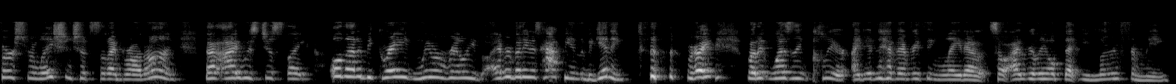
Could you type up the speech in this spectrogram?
first relationships that I brought on that I was just like, oh, that'd be great. And we were really, everybody was happy in the beginning, right? But it wasn't clear. I didn't have everything laid out. So I really hope that you learn from me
